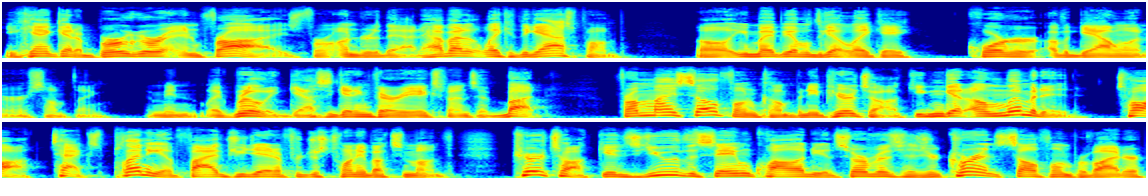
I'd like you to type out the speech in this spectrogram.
you can't get a burger and fries for under that. How about it like at the gas pump? Well, you might be able to get like a quarter of a gallon or something. I mean, like really, gas is getting very expensive. But from my cell phone company, Pure Talk, you can get unlimited talk, text, plenty of 5G data for just 20 bucks a month. Pure Talk gives you the same quality of service as your current cell phone provider,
